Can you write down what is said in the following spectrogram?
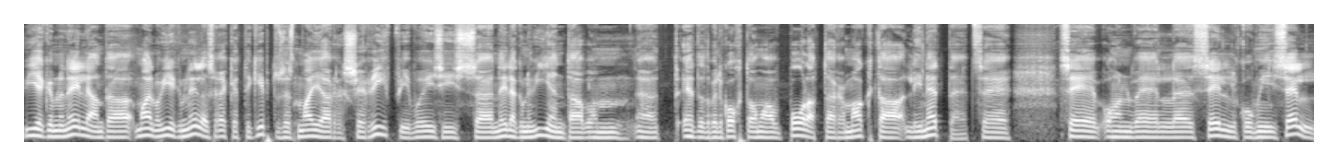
viiekümne neljanda, maailma viiekümne neljas reket Egiptusest Maiar Šerifi või siis äh, neljakümne viienda äh, edetabeli kohta omav poolatar Magda Linete, et see, see on veel selgumisel.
